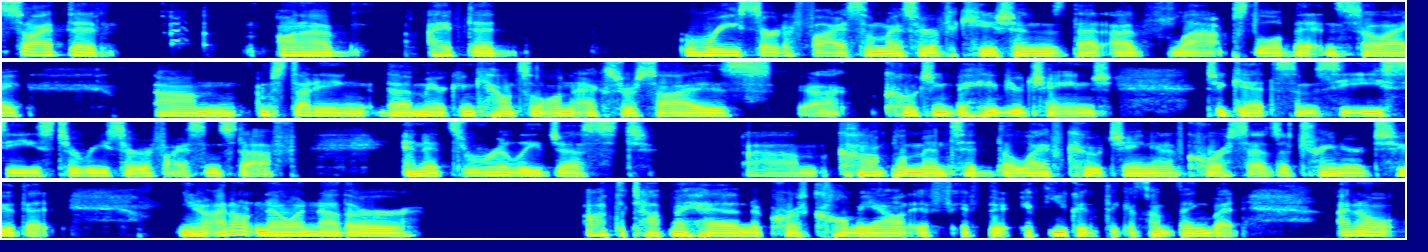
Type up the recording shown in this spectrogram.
So I have to on a I have to recertify some of my certifications that I've lapsed a little bit, and so I um, I'm studying the American Council on Exercise uh, Coaching Behavior Change to get some CECs to recertify some stuff, and it's really just um, complemented the life coaching, and of course as a trainer too. That you know I don't know another off the top of my head, and of course, call me out if if the, if you can think of something. But I don't,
